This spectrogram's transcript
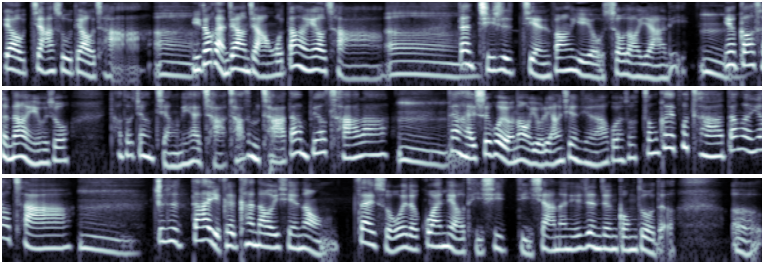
要加速调查，嗯，你都敢这样讲，我当然要查，嗯。但其实检方也有受到压力，嗯，因为高层当然也会说，他都这样讲，你还查查什么查？当然不要查啦，嗯。但还是会有那种有良心的检察官说，怎么可以不查？当然要查，嗯。就是大家也可以看到一些那种在所谓的官僚体系底下那些认真工作的，呃。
